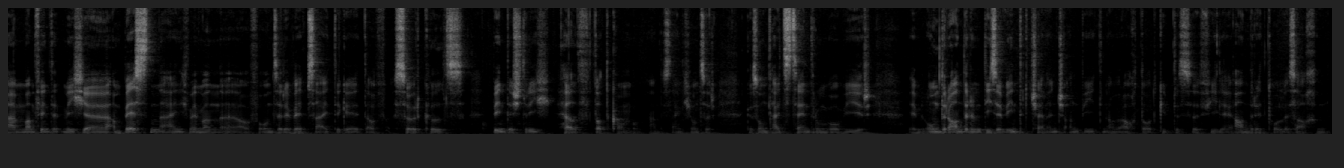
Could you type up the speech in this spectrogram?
Ähm, man findet mich äh, am besten eigentlich, wenn man äh, auf unsere Webseite geht, auf circles-health.com. Das ist eigentlich unser Gesundheitszentrum, wo wir eben unter anderem diese Winter Challenge anbieten, aber auch dort gibt es äh, viele andere tolle Sachen.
